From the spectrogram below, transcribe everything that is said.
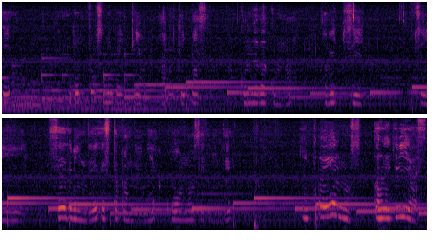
de, del 2021 a ver qué pasa con la vacuna. A ver si, si se rinde esta pandemia no se rinde y traernos alegrías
